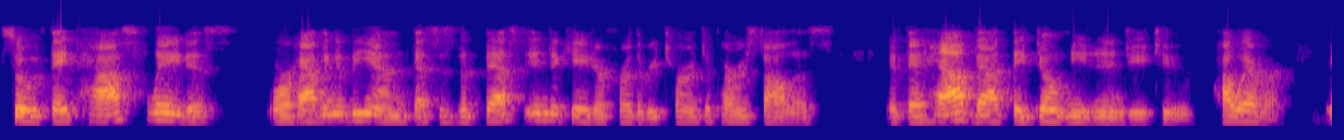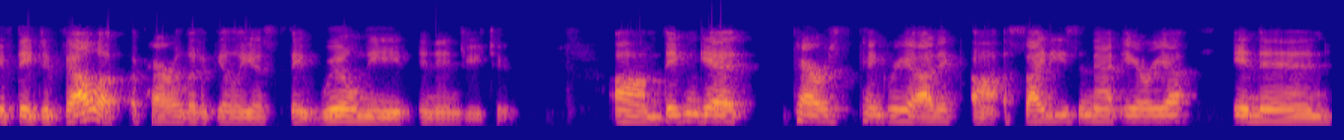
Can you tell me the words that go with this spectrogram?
So if they pass flatus or having a BM, this is the best indicator for the return to peristalsis. If they have that, they don't need an NG tube. However, If they develop a paralytic ileus, they will need an NG tube. Um, they can get paras- pancreatic uh, ascites in that area, and then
